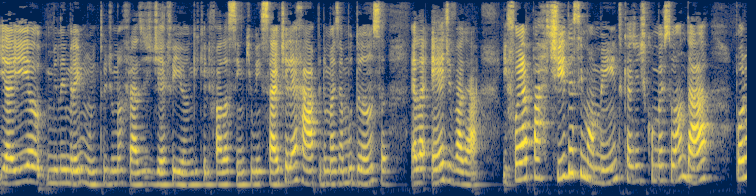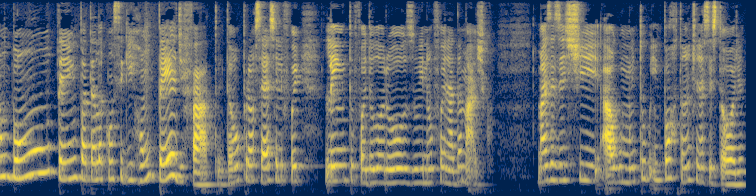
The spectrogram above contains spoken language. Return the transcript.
E aí eu me lembrei muito de uma frase de Jeff Young que ele fala assim que o insight ele é rápido, mas a mudança ela é devagar. E foi a partir desse momento que a gente começou a andar por um bom tempo até ela conseguir romper de fato. Então o processo ele foi lento, foi doloroso e não foi nada mágico. Mas existe algo muito importante nessa história,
